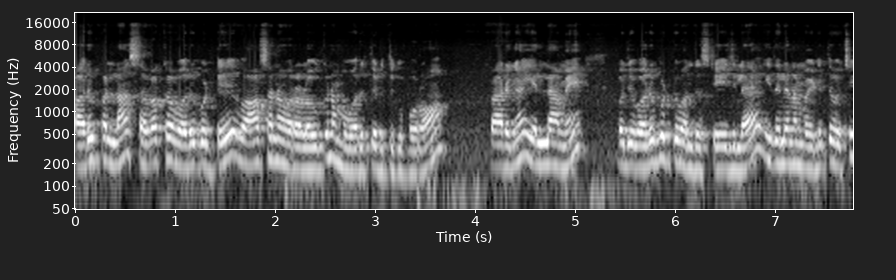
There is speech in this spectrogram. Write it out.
பருப்பெல்லாம் செவக்க வறுபட்டு வாசனை வர அளவுக்கு நம்ம வறுத்து எடுத்துக்க போகிறோம் பாருங்கள் எல்லாமே கொஞ்சம் வறுபட்டு வந்த ஸ்டேஜில் இதில் நம்ம எடுத்து வச்சு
